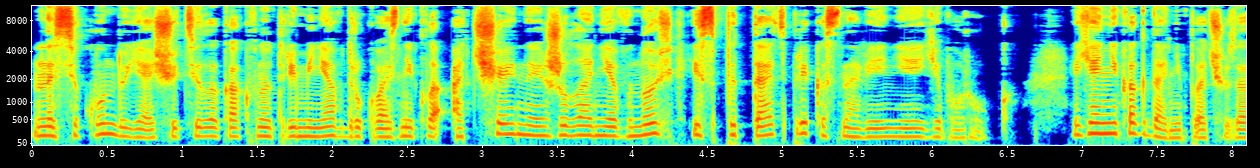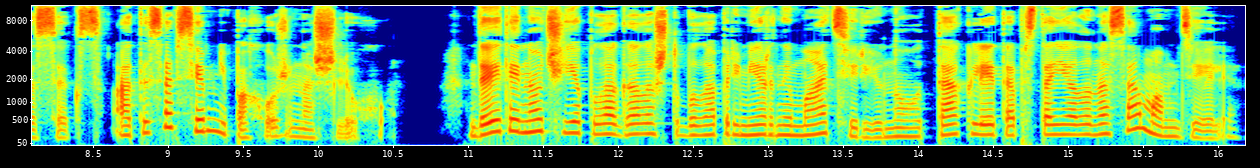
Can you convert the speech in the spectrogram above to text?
На секунду я ощутила, как внутри меня вдруг возникло отчаянное желание вновь испытать прикосновение его рук. Я никогда не плачу за секс, а ты совсем не похожа на шлюху. До этой ночи я полагала, что была примерной матерью, но так ли это обстояло на самом деле?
